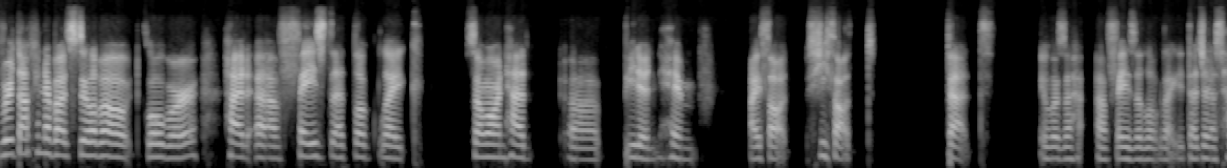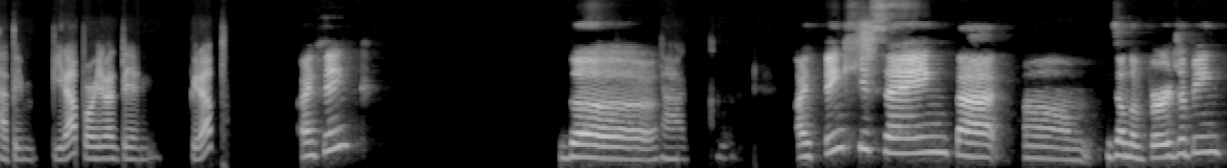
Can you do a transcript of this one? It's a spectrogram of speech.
we're talking about still about Grover had a face that looked like someone had uh beaten him. I thought she thought that it was a, a face that looked like that just had been beat up or it was being beat up. I think the Uh, I think he's saying that um he's on the verge of being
